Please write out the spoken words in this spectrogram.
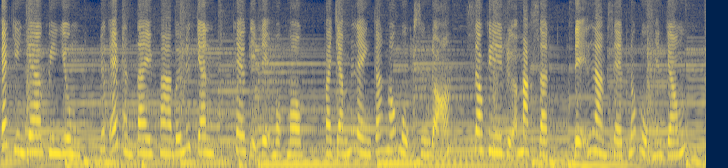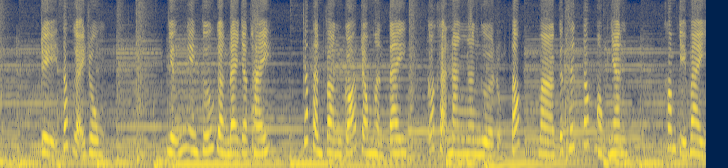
Các chuyên gia khuyên dùng nước ép hành tây pha với nước chanh theo tỷ lệ 1-1 và chấm lên các nốt mụn xương đỏ sau khi rửa mặt sạch để làm xẹp nốt mụn nhanh chóng. Trị tóc gãy rụng Những nghiên cứu gần đây cho thấy các thành phần có trong hành tây có khả năng ngăn ngừa rụng tóc và kích thích tóc mọc nhanh. Không chỉ vậy,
